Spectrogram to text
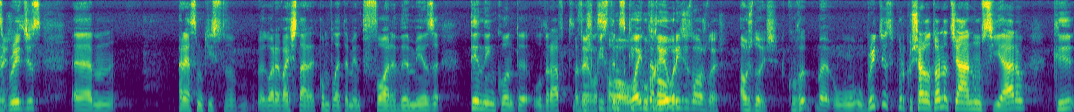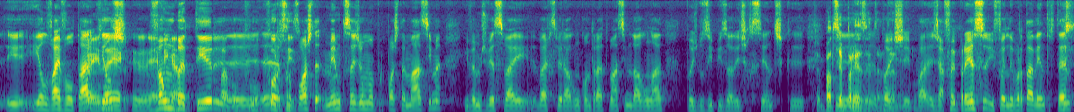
Miles Bridges. Hum, Parece-me que isto agora vai estar completamente fora da mesa, tendo em conta o draft Mas dos Pistons ao que Aiton, correu ao Bridges ou aos dois? aos dois. Corre- O o Bridges, porque o Charlotte Hornets já anunciaram que eh, ele vai voltar, A que eles é que é vão ficar. bater Pá, o eh, a preciso. proposta, mesmo que seja uma proposta máxima, e vamos ver se vai, vai receber algum contrato máximo de algum lado, depois dos episódios recentes que... Pode que- ser preso, entretanto. Pois, eh, já foi preso e foi libertado entretanto,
